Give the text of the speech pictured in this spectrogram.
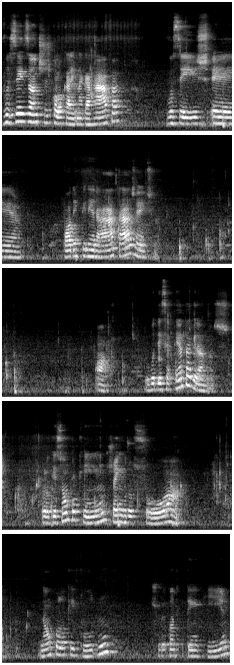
Vocês, antes de colocarem na garrafa, vocês é, Podem peneirar, tá, gente? Ó, eu botei 70 gramas. Coloquei só um pouquinho, já engrossou, ó. Não coloquei tudo. Deixa eu ver quanto que tem aqui.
